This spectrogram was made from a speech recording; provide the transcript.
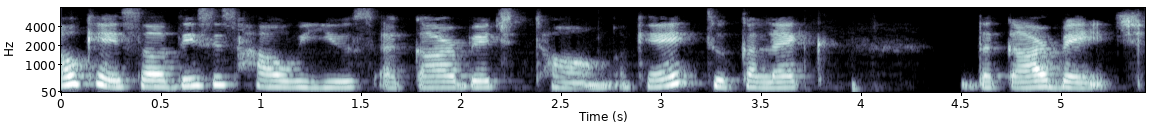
Okay, so this is how we use a garbage tongue, okay, to collect the garbage.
